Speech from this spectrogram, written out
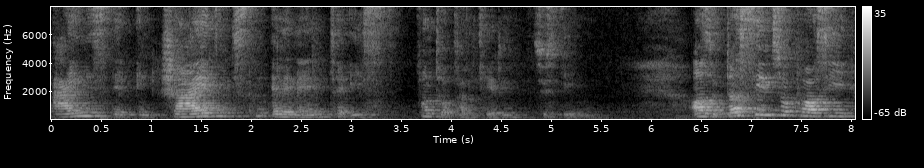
eines der entscheidendsten Elemente ist von totalitären Systemen. Also das sind so quasi,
